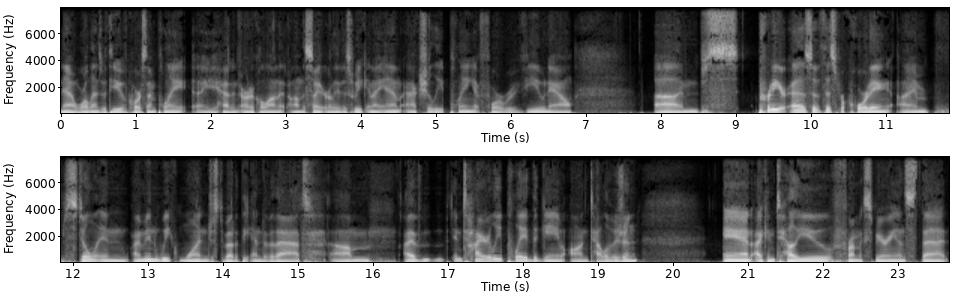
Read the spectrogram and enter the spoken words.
Now, World Ends with You, of course, I'm playing. I had an article on it on the site earlier this week, and I am actually playing it for review now. I'm pretty as of this recording. I'm still in. I'm in week one, just about at the end of that. Um, I've entirely played the game on television, and I can tell you from experience that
